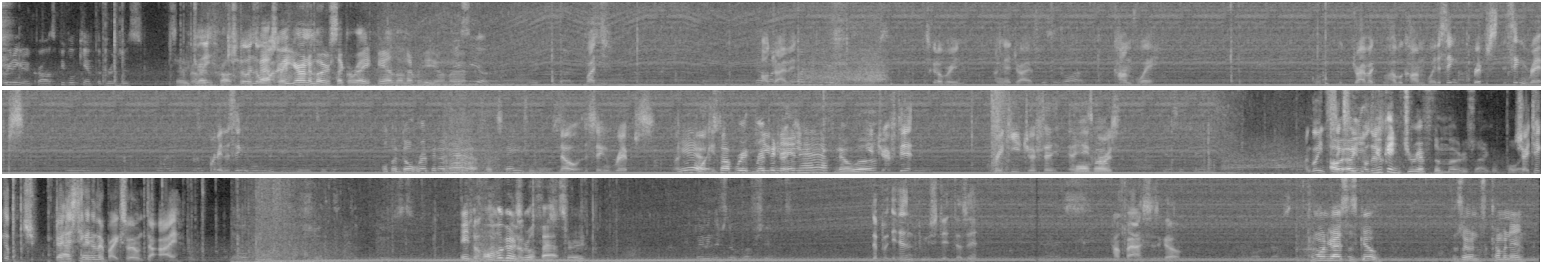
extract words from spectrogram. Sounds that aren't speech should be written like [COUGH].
How are we gonna get across? People camp the bridges. So we Really? drive across Just really fast. water. Wait, you're on a motorcycle, right? Yeah, they'll never hit you on that. DCO. What? Yeah, I'll drive it. like? Let's go, Braden. I'm gonna drive. This is why. Convoy. We'll, we'll drive a we'll have a convoy. This thing rips. This thing rips. Braden, this thing. Well, then don't rip it in half. That's dangerous. No, this thing rips. Like, yeah, oh, stop ri can you ripping it in can you- half, Can Noah. you drift it? Break, can you drift it? Any these Volvo. cars? Yes, I can. I'm going 60. Oh, oh, you, there's- you can drift the motorcycle, boy. Should I take a? Should I Fast just take another bike so I don't die? No, hold left shift to boost. Hey, the No, Volvo goes no. real fast, right? What do you mean there's no left shift? The, it doesn't boost it, does it? Yes. How fast does it go? A lot faster. Come on, guys, let's go. The zone's coming in.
